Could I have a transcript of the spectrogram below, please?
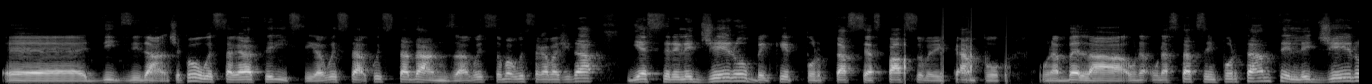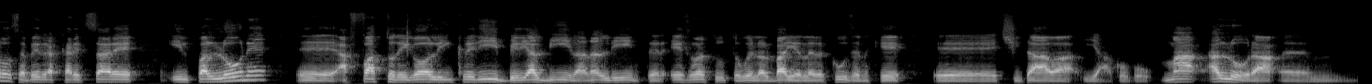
eh, di Zidane, c'è proprio questa caratteristica, questa, questa danza, questo, questa capacità di essere leggero benché portasse a spasso per il campo una bella, una, una stazza importante, leggero, saper accarezzare il pallone. Eh, ha fatto dei gol incredibili al Milan, all'Inter e soprattutto quello al Bayer Leverkusen che eh, citava Jacopo. Ma allora, ehm,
